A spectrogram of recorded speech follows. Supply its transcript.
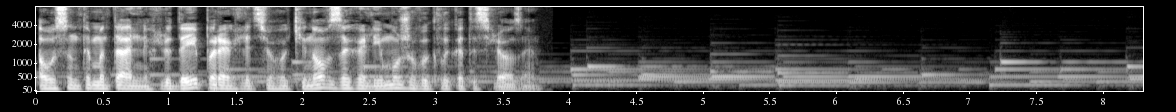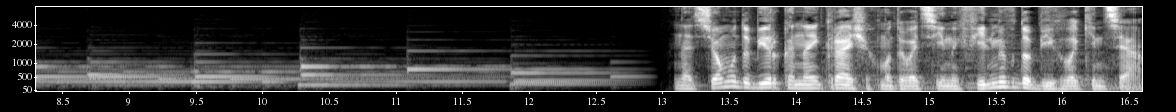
А у сентиментальних людей перегляд цього кіно взагалі може викликати сльози. На цьому добірка найкращих мотиваційних фільмів добігла кінця.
